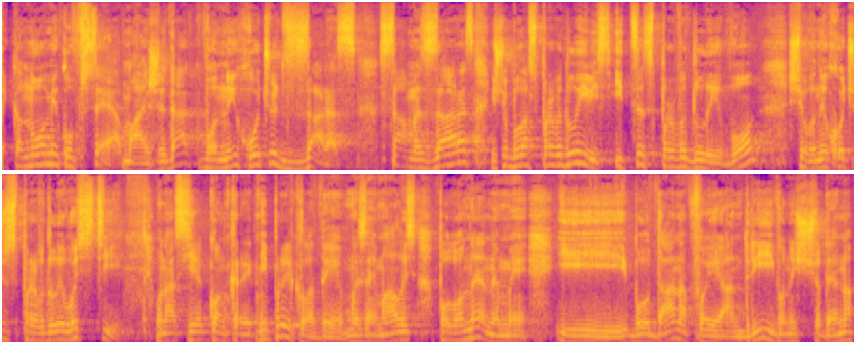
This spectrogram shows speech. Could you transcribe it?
Економіку, все майже так. Вони хочуть зараз, саме зараз, і щоб була справедливість. І це справедливо, що вони хочуть справедливості. У нас є конкретні приклади. Ми займались полоненими, і Богданов, і Андрій. Вони щоденно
